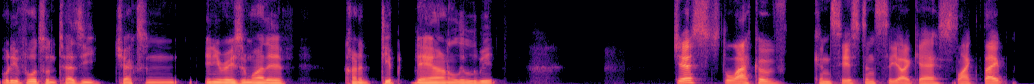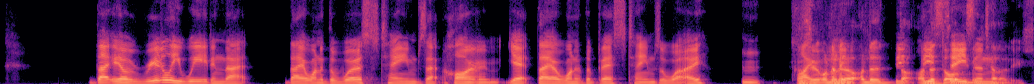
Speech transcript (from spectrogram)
what are your thoughts on Tassie Jackson? Any reason why they've kind of dipped down a little bit? just lack of consistency, I guess. Like they they are really weird in that they are one of the worst teams at home, yet they are one of the best teams away. Because like, they're I mean, the under the this underdog season- mentality.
